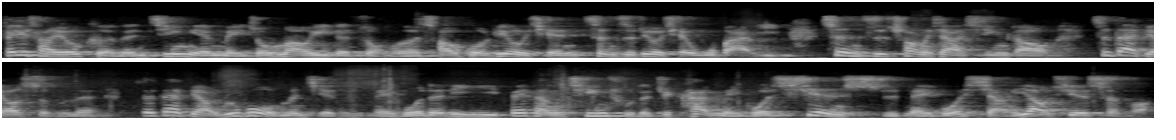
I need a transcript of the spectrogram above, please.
非常有可能今年美中贸易的总额超过六千，甚至六千五百亿，甚至创下新高。这代表什么呢？这代表如果我们解读美国的利益，非常清楚的去看美国现实，美国想要些什么，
